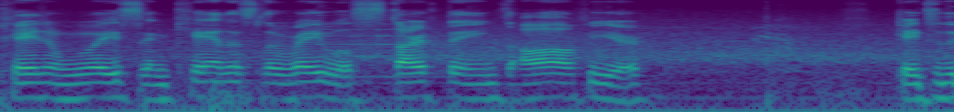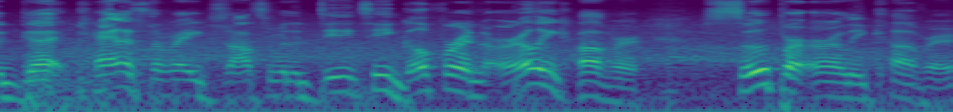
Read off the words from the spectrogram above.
Peyton Royce and Candice LeRae will start things off here. Okay, to the gut. Candice LeRae drops with a DDT. Go for an early cover. Super early cover.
